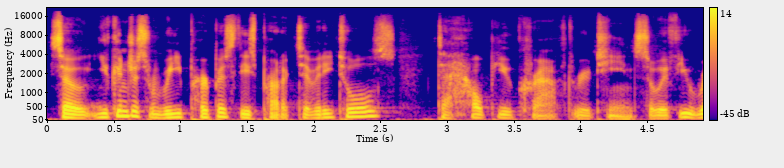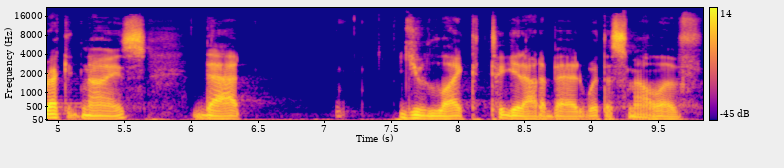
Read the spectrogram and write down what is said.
So you can just repurpose these productivity tools to help you craft routines. So if you recognize that you like to get out of bed with the smell of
